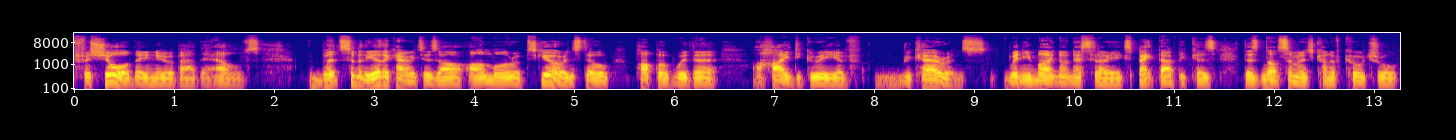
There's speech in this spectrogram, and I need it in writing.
for sure they knew about the elves but some of the other characters are are more obscure and still pop up with a a high degree of recurrence when you might not necessarily expect that because there's not so much kind of cultural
